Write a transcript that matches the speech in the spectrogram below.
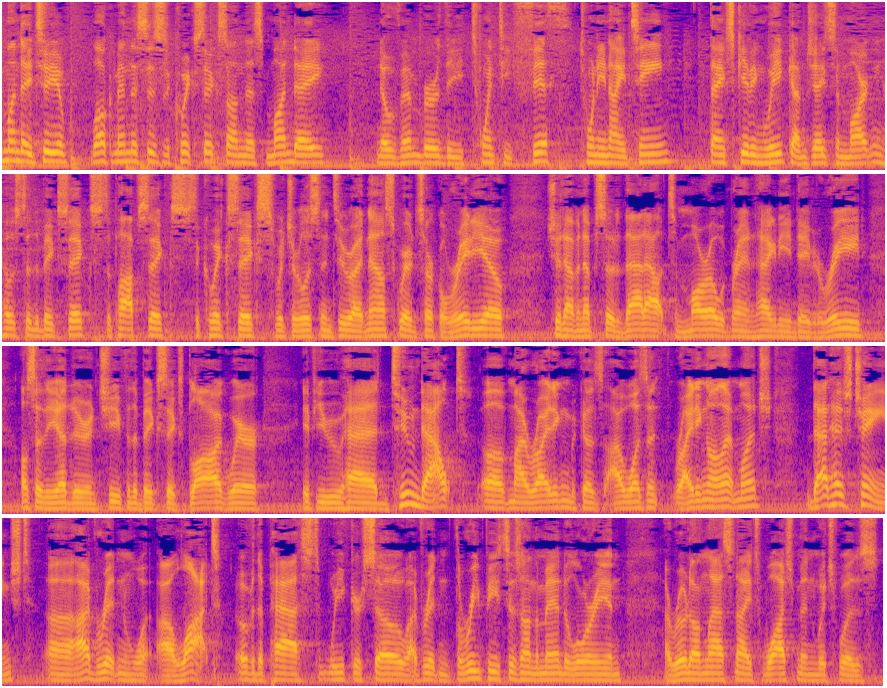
Good Monday to you. Welcome in. This is a quick six on this Monday, November the 25th, 2019. Thanksgiving week. I'm Jason Martin, host of the Big Six, the Pop Six, the Quick Six, which you're listening to right now, Squared Circle Radio. Should have an episode of that out tomorrow with Brandon Haggerty and David Reed. Also, the editor in chief of the Big Six blog, where if you had tuned out of my writing because I wasn't writing all that much, that has changed. Uh, I've written a lot over the past week or so. I've written three pieces on The Mandalorian. I wrote on last night's Watchmen, which was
